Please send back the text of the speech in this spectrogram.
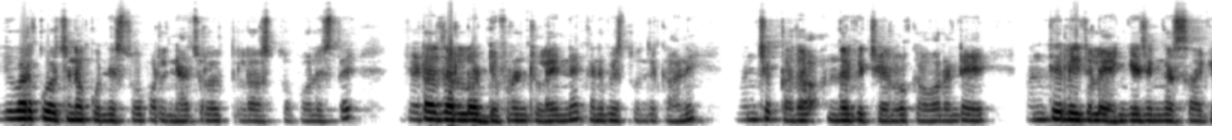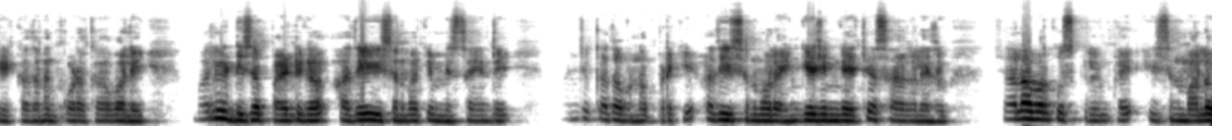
ఇది వరకు వచ్చిన కొన్ని సూపర్ న్యాచురల్ థ్రిల్లర్స్తో పోలిస్తే జటాధర్లో డిఫరెంట్ లైన్నే కనిపిస్తుంది. కానీ మంచి కథ అందరికీ చేరువ కావాలంటే అంతే రీతిలో ఎంగేజింగ్గా సాగే కథనం కూడా కావాలి. మళ్ళీ డిసప్పాయింట్గా అదే ఈ సినిమాకి మిస్ అయింది. మంచి కథ ఉన్నప్పటికీ అది ఈ సినిమాలో ఎంగేజింగ్ అయితే సాగలేదు. చాలా వరకు స్క్రీన్ ప్లే ఈ సినిమాలో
